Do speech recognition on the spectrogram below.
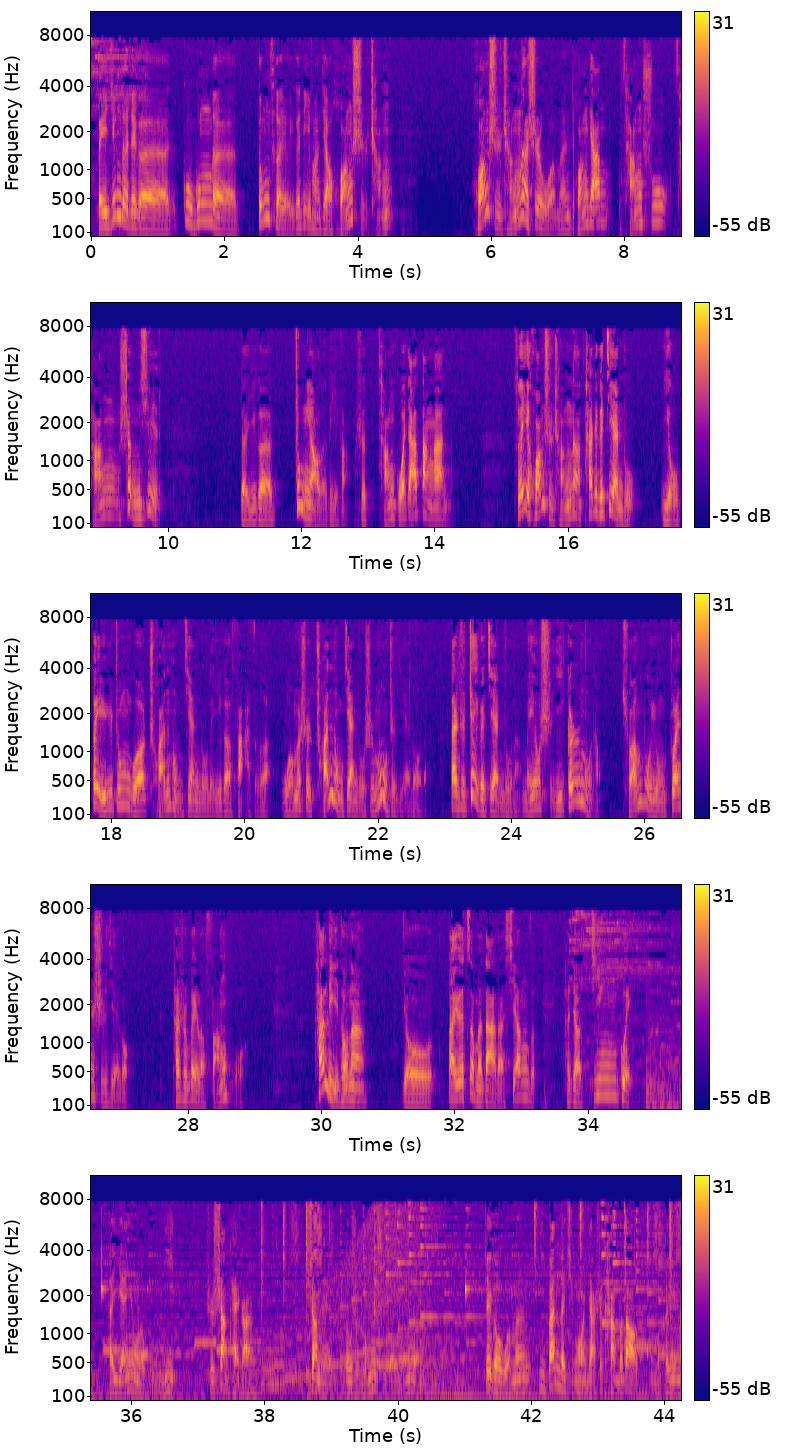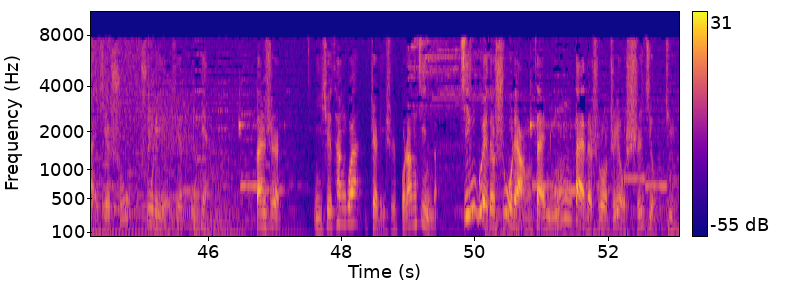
北京的这个故宫的东侧有一个地方叫皇室城，黄史城呢，是我们皇家藏书、藏圣训的一个重要的地方，是藏国家档案的。所以黄史城呢，它这个建筑有悖于中国传统建筑的一个法则。我们是传统建筑是木质结构的，但是这个建筑呢，没有使一根木头，全部用砖石结构，它是为了防火。它里头呢，有大约这么大的箱子，它叫金柜。它沿用了古意，是上开盖，上面都是隆起的龙纹。这个我们一般的情况下是看不到的，我们可以买一些书，书里有一些图片，但是你去参观，这里是不让进的。金柜的数量在明代的时候只有十九具，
